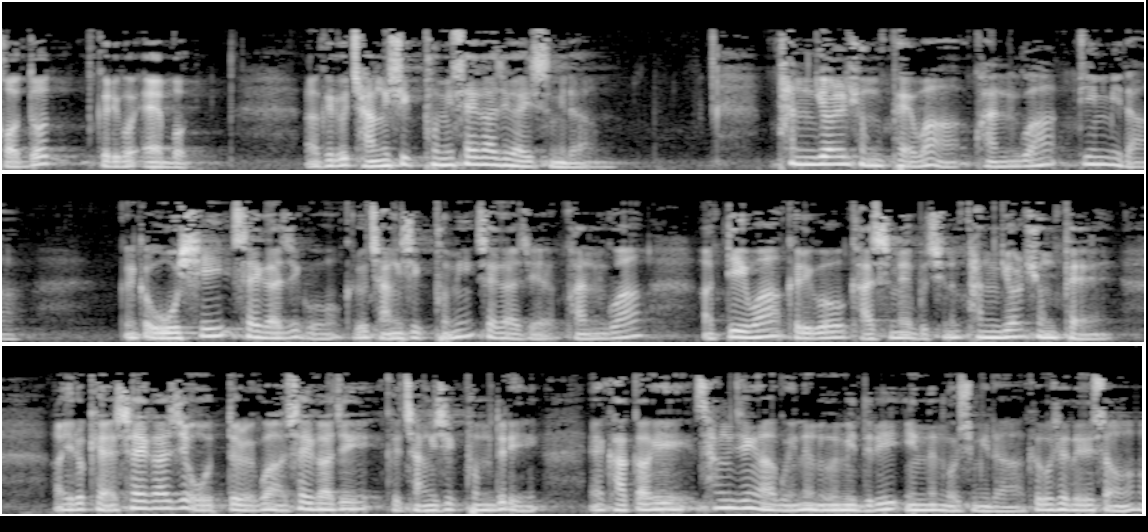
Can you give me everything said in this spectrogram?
겉옷, 그리고 에봇. 아, 그리고 장식품이 세 가지가 있습니다. 판결 흉패와 관과 띠입니다. 그러니까 옷이 세 가지고 그리고 장식품이 세 가지예요. 관과 띠와 그리고 가슴에 붙이는 판결 흉패. 아, 이렇게 세 가지 옷들과 세 가지 그 장식품들이 각각이 상징하고 있는 의미들이 있는 것입니다. 그것에 대해서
